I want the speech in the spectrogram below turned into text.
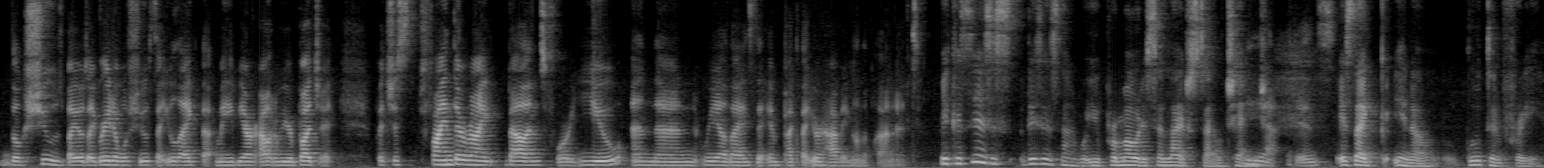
those shoes biodegradable shoes that you like that maybe are out of your budget but just find the right balance for you and then realize the impact that you're having on the planet. Because this is this is not what you promote it's a lifestyle change. Yeah it is. It's like you know gluten free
